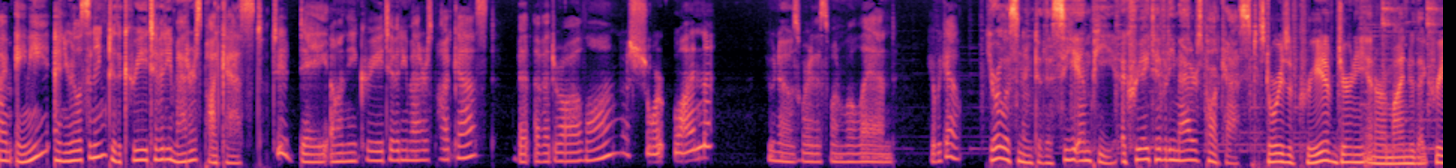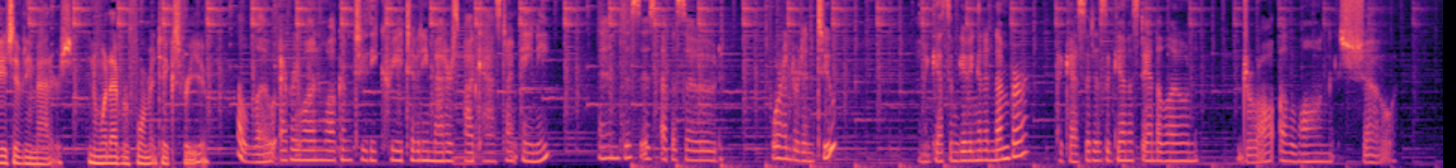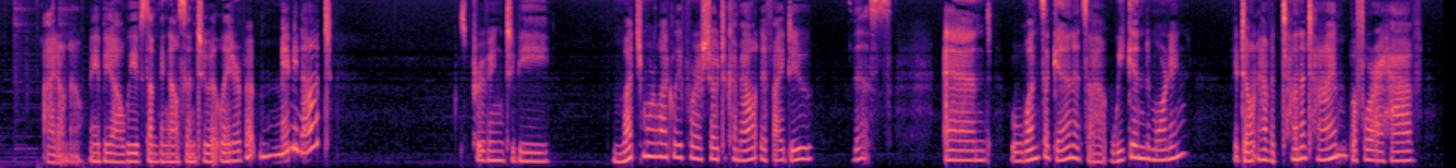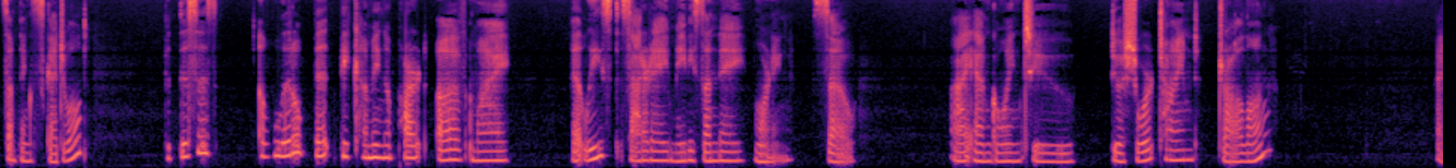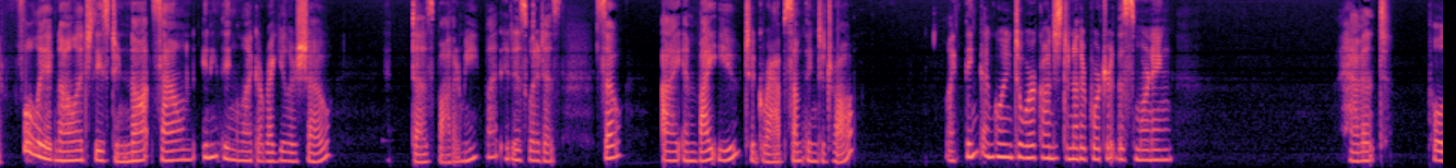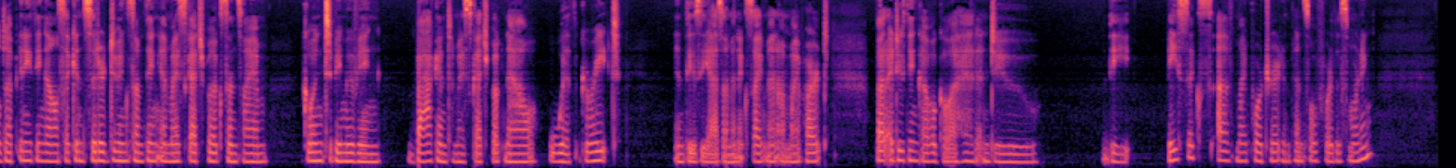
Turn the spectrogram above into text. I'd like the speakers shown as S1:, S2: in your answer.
S1: I'm Amy, and you're listening to the Creativity Matters podcast. Today on the Creativity Matters podcast, bit of a draw along, a short one. Who knows where this one will land? Here we go.
S2: You're listening to the CMP, a Creativity Matters podcast.
S3: Stories of creative journey and a reminder that creativity matters in whatever form it takes for you.
S1: Hello, everyone. Welcome to the Creativity Matters podcast. I'm Amy, and this is episode 402. And I guess I'm giving it a number. I guess it is again a standalone draw along show. I don't know. Maybe I'll weave something else into it later, but maybe not. It's proving to be much more likely for a show to come out if I do this. And once again, it's a weekend morning. I don't have a ton of time before I have something scheduled, but this is a little bit becoming a part of my at least Saturday, maybe Sunday morning. So I am going to do a short timed draw along. I fully acknowledge these do not sound anything like a regular show It does bother me, but it is what it is. So I invite you to grab something to draw. I think I'm going to work on just another portrait this morning. I Haven't pulled up anything else. I considered doing something in my sketchbook since I am going to be moving back into my sketchbook now with great enthusiasm and excitement on my part. But I do think I will go ahead and do the basics of my portrait in pencil for this morning.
